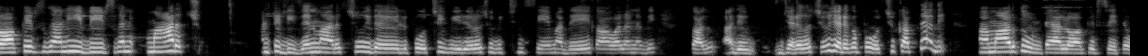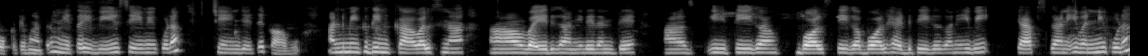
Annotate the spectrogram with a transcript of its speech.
లాకెట్స్ కానీ ఈ బీడ్స్ కానీ మారచ్చు. అంటే డిజైన్ మారచ్చు ఇది వెళ్ళిపోవచ్చు ఈ వీడియోలో చూపించిన సేమ్ అదే కావాలన్నది కాదు. అది జరగచ్చు జరగకపోవచ్చు కాకపోతే అది మారుతూ ఉంటాయి. ఆ లాకెట్స్ అయితే ఒకటి మాత్రం. మిగతా ఈ బీడ్స్ ఏమీ కూడా చేంజ్ అయితే కావు. అండ్ మీకు దీనికి కావాల్సిన వైర్ కానీ లేదంటే ఈ తీగ బాల్స్ తీగ బాల్ హెడ్ తీగ కానీ ఇవి క్యాప్స్ కానీ ఇవన్నీ కూడా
